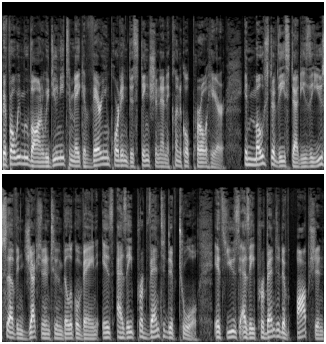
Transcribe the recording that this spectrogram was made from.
Before we move on, we do need to make a very important distinction and a clinical pearl here. In most of these studies, the use of injection into the umbilical vein is as a preventative tool. It's used as a preventative option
